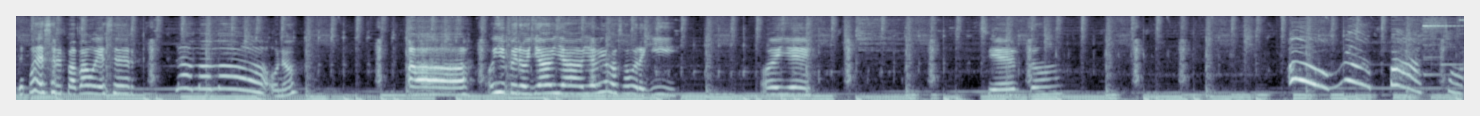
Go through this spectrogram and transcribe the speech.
Después de ser el papá voy a ser la mamá. ¿O no? Ah, oye, pero ya, ya, ya había pasado por aquí. Oye. ¿Cierto? ¡Oh, me paso!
